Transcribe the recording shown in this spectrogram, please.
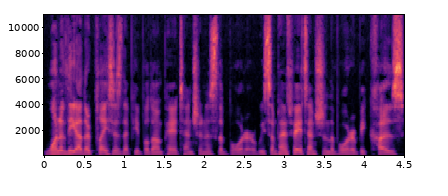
One of the other places that people don't pay attention is the border. We sometimes pay attention to the border because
